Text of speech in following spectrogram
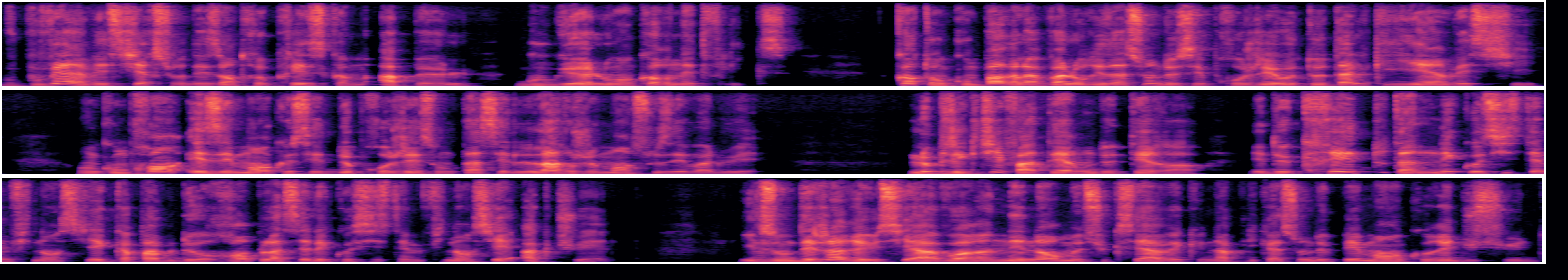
vous pouvez investir sur des entreprises comme Apple, Google ou encore Netflix. Quand on compare la valorisation de ces projets au total qui y est investi, on comprend aisément que ces deux projets sont assez largement sous-évalués. L'objectif à terme de Terra est de créer tout un écosystème financier capable de remplacer l'écosystème financier actuel. Ils ont déjà réussi à avoir un énorme succès avec une application de paiement en Corée du Sud,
